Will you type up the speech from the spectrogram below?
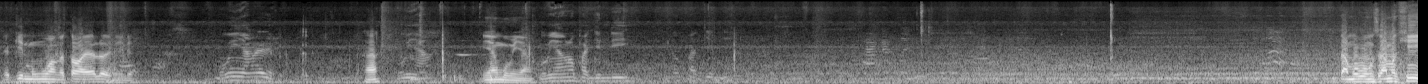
อยากกินมะม่วงกับต้อยเอาเลยนี่เด้บุมีหยังเลยดิฮะบุมีหยังอิหยังบ่มีหยังบุมีหยังลงพัดยินดี ลมพัดเย็นนี่ตำมะพงสามัคคี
